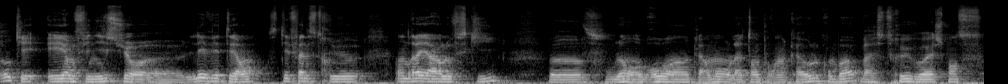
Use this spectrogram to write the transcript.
Ok, et on finit sur euh, les vétérans Stéphane Struve, Andrei Arlovski. Euh, fou, là, en gros, hein, clairement, on l'attend pour un KO le combat. Bah, Struve, ouais, je pense,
